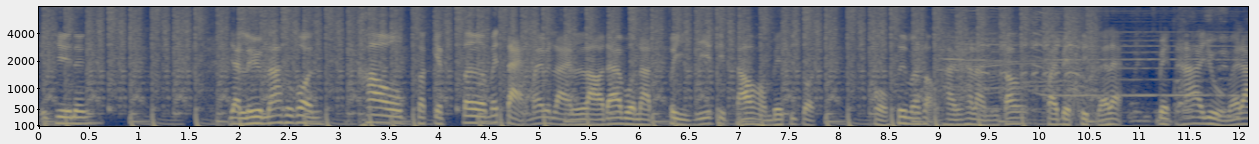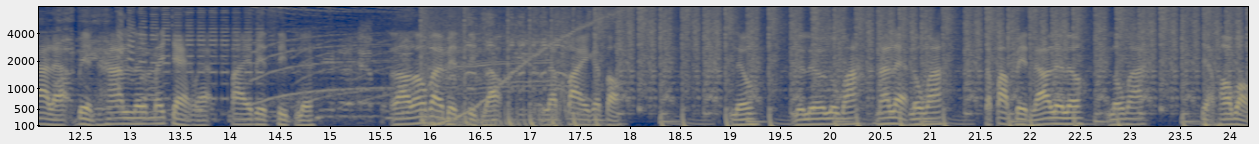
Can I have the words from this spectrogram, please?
อีกทีนึง อย่าลืมนะทุกคน เข้าสเก็ตเตอร์ไม่แตกไม่เป็นไร เราได้โบนัสฟรี20 เท่าของเบสที่กดโหขึ้นมา2,000ขนาดนี้ต้องไปเบ็ด10แล้วแหละ เบ็ด5อยู่ไม่ได้แล้ว เบ็ด5เริ่มไม่แจกแล้ว ไปเบ็ด10เลย เราต้องไปเบ็ด10แล้ว แล้วไปกันต่อ เร็วเร็วๆลงมานั่นแหละลงมาจะปรับเบ็ดแล้วเร็วๆลงมาเนี่ยพอบอก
